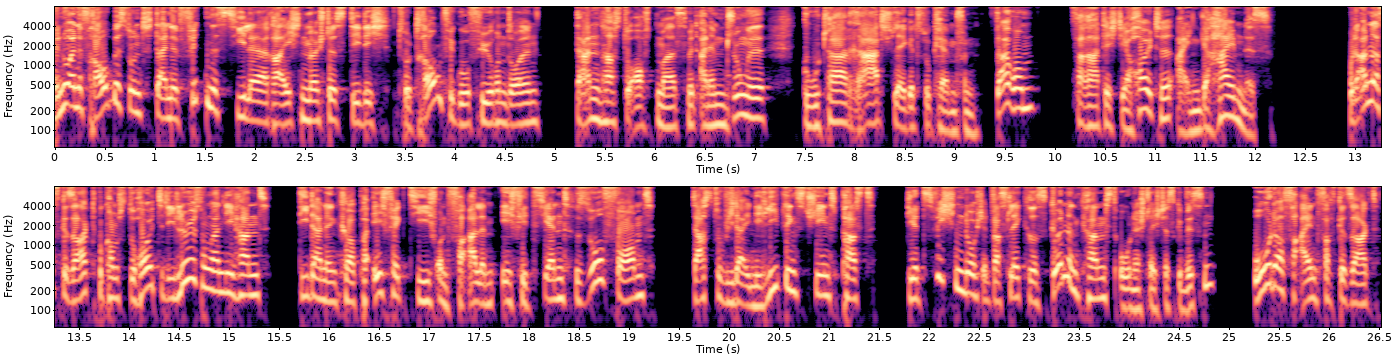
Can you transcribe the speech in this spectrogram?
Wenn du eine Frau bist und deine Fitnessziele erreichen möchtest, die dich zur Traumfigur führen sollen, dann hast du oftmals mit einem Dschungel guter Ratschläge zu kämpfen. Darum verrate ich dir heute ein Geheimnis. Oder anders gesagt, bekommst du heute die Lösung an die Hand, die deinen Körper effektiv und vor allem effizient so formt, dass du wieder in die Lieblingsjeans passt, dir zwischendurch etwas Leckeres gönnen kannst, ohne schlechtes Gewissen, oder vereinfacht gesagt,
